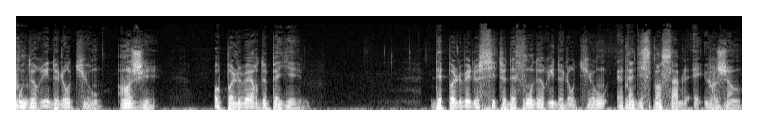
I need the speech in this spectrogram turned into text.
Fonderie de Lotion, Angers, aux pollueurs de payer. Dépolluer le site des fonderies de Lotion est indispensable et urgent,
